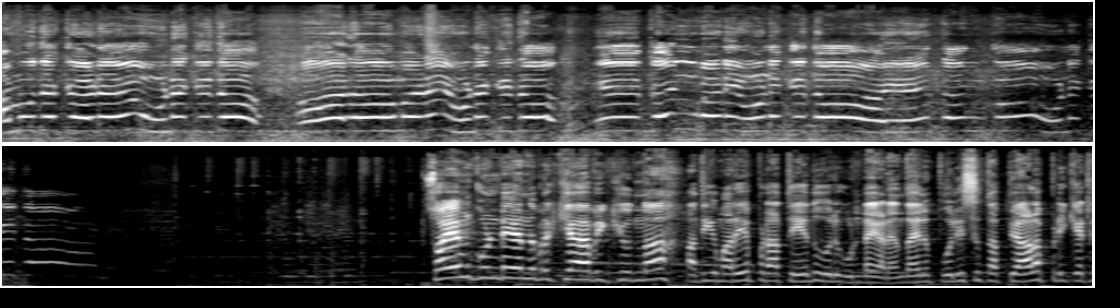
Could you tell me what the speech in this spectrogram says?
അമുതക്കാട് ഉണക്കുതോ സ്വയം ഗുണ്ട എന്ന് പ്രഖ്യാപിക്കുന്ന അധികം അറിയപ്പെടാത്ത ഏതോ ഒരു ഗുണ്ടയാണ്. എന്തായാലും പോലീസ് തപ്പി ആളെ പിടിക്കേറ്റ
